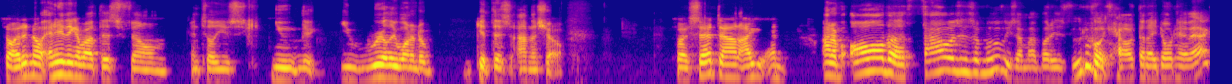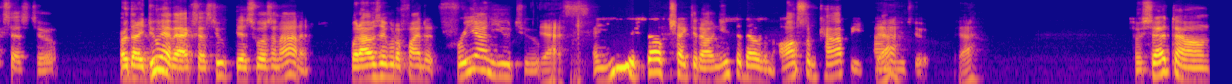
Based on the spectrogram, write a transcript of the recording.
So I didn't know anything about this film until you you you really wanted to get this on the show. So I sat down. I and out of all the thousands of movies on my buddy's Vudu account that I don't have access to, or that I do have access to, this wasn't on it. But I was able to find it free on YouTube, Yes. and you yourself checked it out, and you said that was an awesome copy on Yeah. YouTube. Yeah. So I sat down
